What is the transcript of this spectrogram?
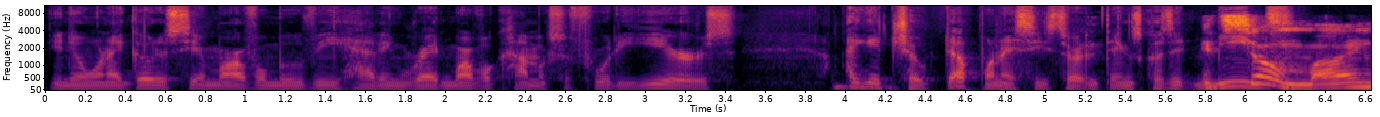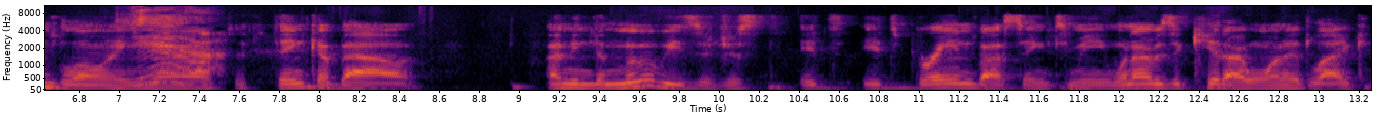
You know, when I go to see a Marvel movie, having read Marvel comics for 40 years, I get choked up when I see certain things because it it's means. so mind blowing yeah. now to think about. I mean, the movies are just it's it's brain busting to me. When I was a kid, I wanted like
